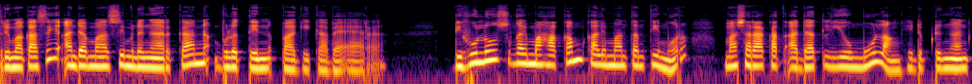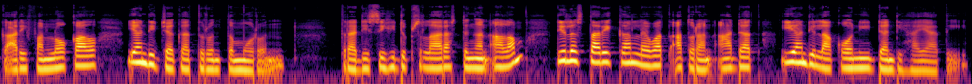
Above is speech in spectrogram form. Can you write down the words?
Terima kasih Anda masih mendengarkan Buletin Pagi KBR. Di hulu Sungai Mahakam, Kalimantan Timur, masyarakat adat Liu Mulang hidup dengan kearifan lokal yang dijaga turun-temurun. Tradisi hidup selaras dengan alam dilestarikan lewat aturan adat yang dilakoni dan dihayati.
